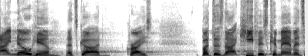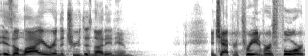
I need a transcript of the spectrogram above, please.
I know him, that's God, Christ, but does not keep his commandments is a liar, and the truth is not in him. In chapter 3 and verse 4,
